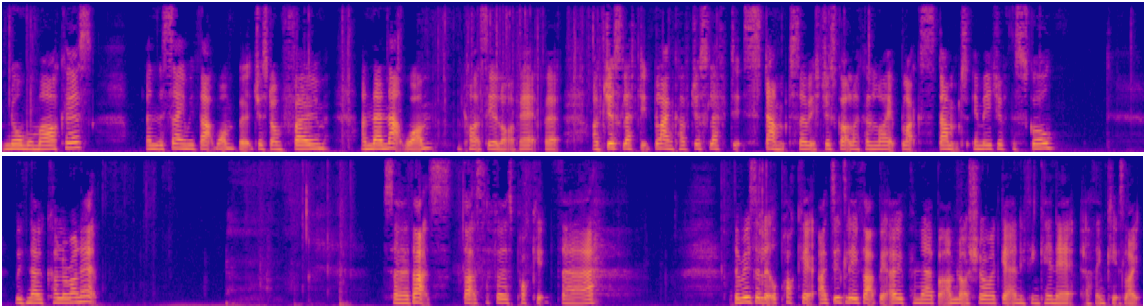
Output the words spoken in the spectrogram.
normal markers and the same with that one but just on foam and then that one you can't see a lot of it but I've just left it blank I've just left it stamped so it's just got like a light black stamped image of the skull with no colour on it. So that's that's the first pocket there. There is a little pocket. I did leave that bit open there, but I'm not sure I'd get anything in it. I think it's like,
